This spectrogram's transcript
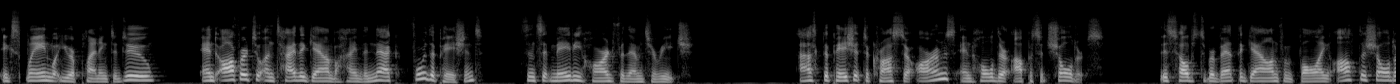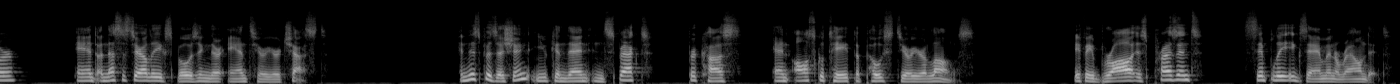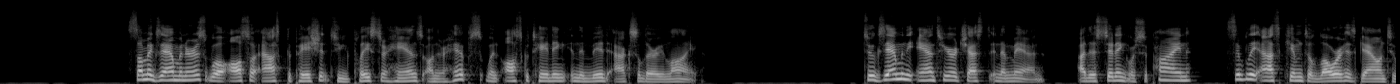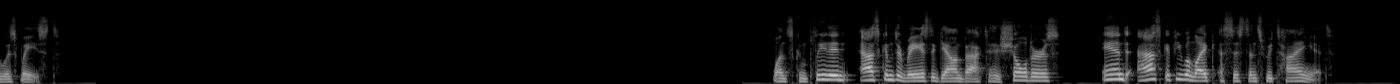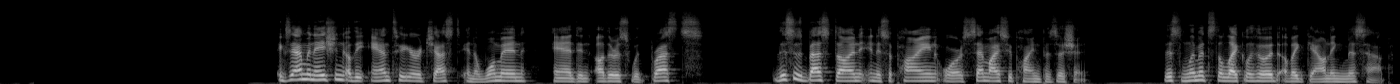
Explain what you are planning to do, and offer to untie the gown behind the neck for the patient, since it may be hard for them to reach. Ask the patient to cross their arms and hold their opposite shoulders. This helps to prevent the gown from falling off the shoulder and unnecessarily exposing their anterior chest. In this position, you can then inspect, percuss, and auscultate the posterior lungs. If a bra is present, simply examine around it. Some examiners will also ask the patient to place their hands on their hips when auscultating in the mid-axillary line. To examine the anterior chest in a man, either sitting or supine, simply ask him to lower his gown to his waist. Once completed, ask him to raise the gown back to his shoulders, and ask if he would like assistance retying it. Examination of the anterior chest in a woman and in others with breasts. This is best done in a supine or semi-supine position. This limits the likelihood of a gowning mishap.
